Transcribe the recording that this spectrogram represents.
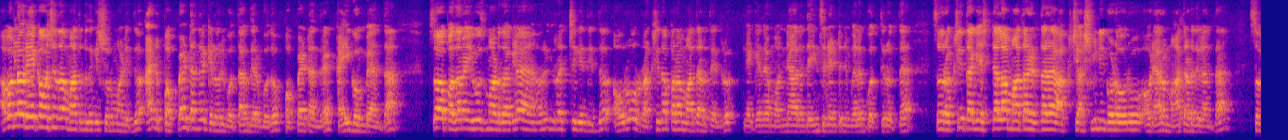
ಅವಾಗ್ಲೇ ಅವ್ರು ಏಕವಚನದಾಗ ಮಾತಾಡೋದಕ್ಕೆ ಶುರು ಮಾಡಿದ್ದು. ಅಂಡ್ ಪಪ್ಪೆಟ್ ಅಂದ್ರೆ ಕೆಲವರಿಗೆ ಗೊತ್ತಾಗದೇ ಇರ್ಬೋದು. ಪಪ್ಪೆಟ್ ಅಂದ್ರೆ ಕೈಗೊಂಬೆ ಅಂತ. ಸೊ ಆ ಪದನ ಯೂಸ್ ಮಾಡಿದಾಗ್ಲೇ ಅವ್ರಿಗೆ ರಚ್ಚಿಗೆದ್ದಿದ್ದು ಅವರು ರಕ್ಷಿತಾ ಪರ ಮಾತಾಡ್ತಾ ಇದ್ರು. ಯಾಕೆಂದ್ರೆ ಮೊನ್ನೆ ಆದಂತ ಇನ್ಸಿಡೆಂಟ್ ನಿಮ್ಗೆಲ್ಲ ಗೊತ್ತಿರುತ್ತೆ. ಸೊ ರಕ್ಷಿತಾಗಿ ಎಷ್ಟೆಲ್ಲ ಮಾತಾಡಿರ್ತಾರೆ, ಅಕ್ಷ, ಅಶ್ವಿನಿ ಗೌಡ ಅವರು ಅವ್ರು ಯಾರು ಮಾತಾಡೋದಿಲ್ಲ ಅಂತ. ಸೊ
